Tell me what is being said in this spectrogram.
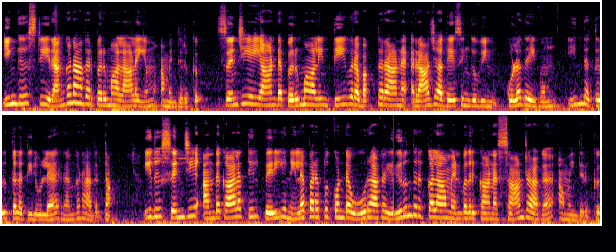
இங்கு ஸ்ரீ ரங்கநாதர் பெருமாள் ஆலயம் அமைந்திருக்கு. செஞ்சியை ஆண்ட பெருமாளின் தீவிர பக்தரான ராஜா தேசிங்குவின் குலதெய்வம் இந்த திருத்தலத்தில் உள்ள ரங்கநாதர் தான் இது செஞ்சி அந்த காலத்தில் பெரிய நிலப்பரப்பு கொண்ட ஊராக இருந்திருக்கலாம் என்பதற்கான சான்றாக அமைந்திருக்கு.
